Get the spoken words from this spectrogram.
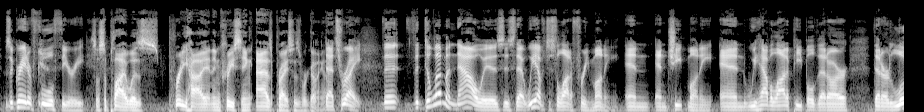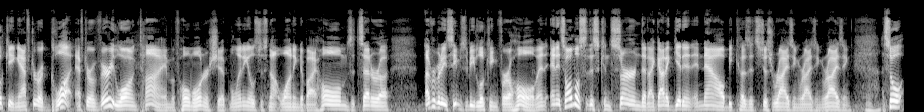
It was a greater fool theory. So supply was pretty high and increasing as prices were going up. That's right. the The dilemma now is is that we have just a lot of free money and and cheap money, and we have a lot of people that are that are looking after a glut after a very long time of home ownership. Millennials just not wanting to buy homes, etc. Everybody seems to be looking for a home, and, and it's almost this concern that I got to get in it now because it's just rising, rising, rising. Mm-hmm. So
